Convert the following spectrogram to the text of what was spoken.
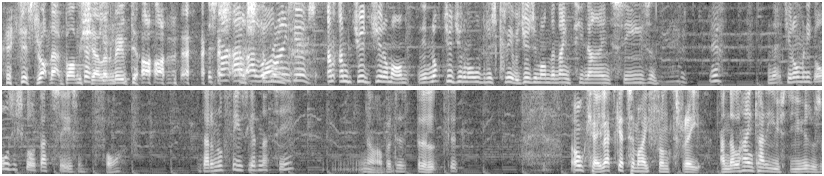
he just dropped that bombshell and moved on. I, I'm I love Ryan. Giggs. I'm, I'm judging him on, not judging him over his career, we're judging him on the 99 season. Yeah. No, Do you know how many goals he scored that season? Four? Is that enough for you to get in that team? No, but there's a bit Okay, let's get to my front three. And the line Gary used to use was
